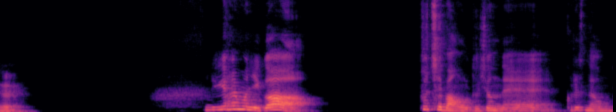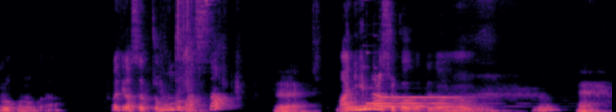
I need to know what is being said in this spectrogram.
예. 근데 이 할머니가 부채방울 드셨네. 그래서 내가 물어보는 거야. 어디 가서 좀 물어봤어? 예. 많이 힘들었을 거거든. 응? 예.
